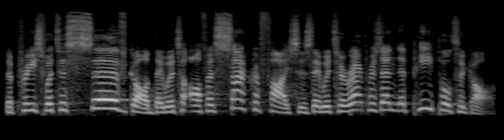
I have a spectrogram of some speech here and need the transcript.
the priests were to serve God, they were to offer sacrifices, they were to represent the people to God.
